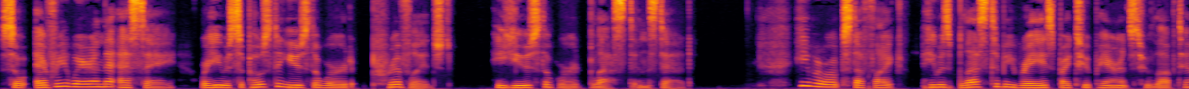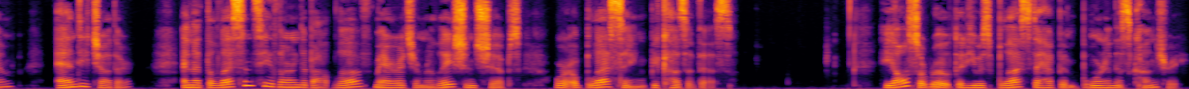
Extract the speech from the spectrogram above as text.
So everywhere in the essay where he was supposed to use the word privileged, he used the word blessed instead. He wrote stuff like, he was blessed to be raised by two parents who loved him and each other, and that the lessons he learned about love, marriage, and relationships were a blessing because of this. He also wrote that he was blessed to have been born in this country,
